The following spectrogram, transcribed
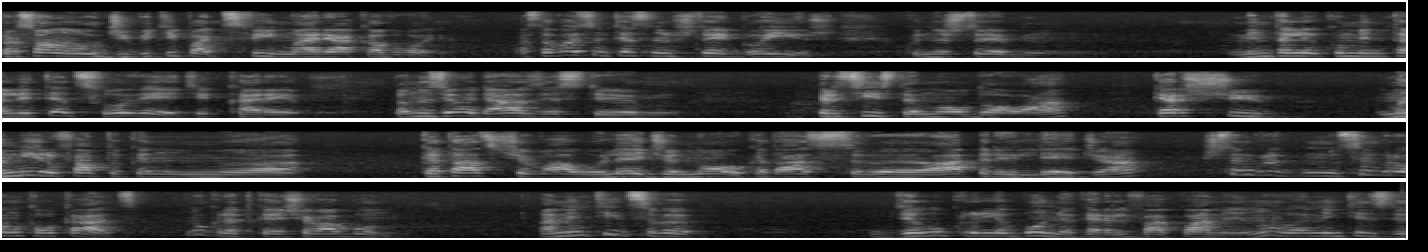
persoana LGBT poate să fie mai rea ca voi. Asta voi sunteți niște egoiști, cu niște mentali- cu mentalități sovietice care până ziua de azi este persistă în Moldova, chiar și mă miră faptul că uh, cătați ceva, o lege nouă, cătați să apere legea și singur, singur o încălcați. Nu cred că e ceva bun. Amintiți-vă de lucrurile bune care le fac oamenii. Nu vă amintiți de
